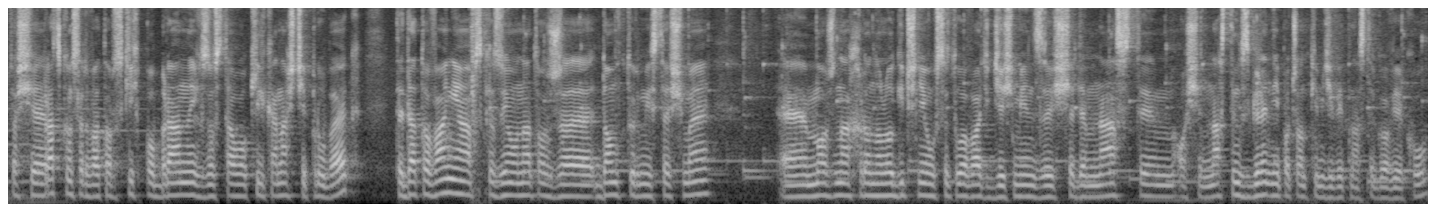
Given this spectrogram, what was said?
W czasie prac konserwatorskich pobranych zostało kilkanaście próbek. Te datowania wskazują na to, że dom, w którym jesteśmy, e, można chronologicznie usytuować gdzieś między XVII, XVIII, względnie początkiem XIX wieku.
